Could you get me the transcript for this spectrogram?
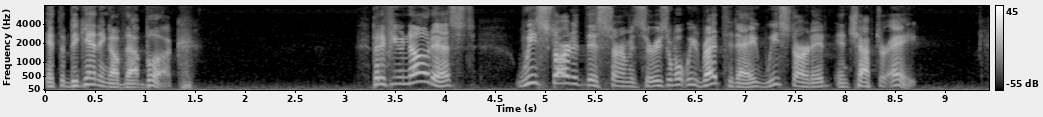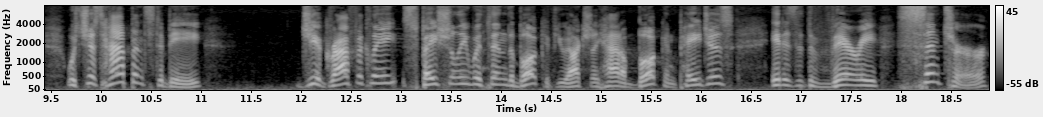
at the beginning of that book. But if you noticed, we started this sermon series, or what we read today, we started in chapter 8, which just happens to be geographically, spatially within the book. If you actually had a book and pages, it is at the very center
